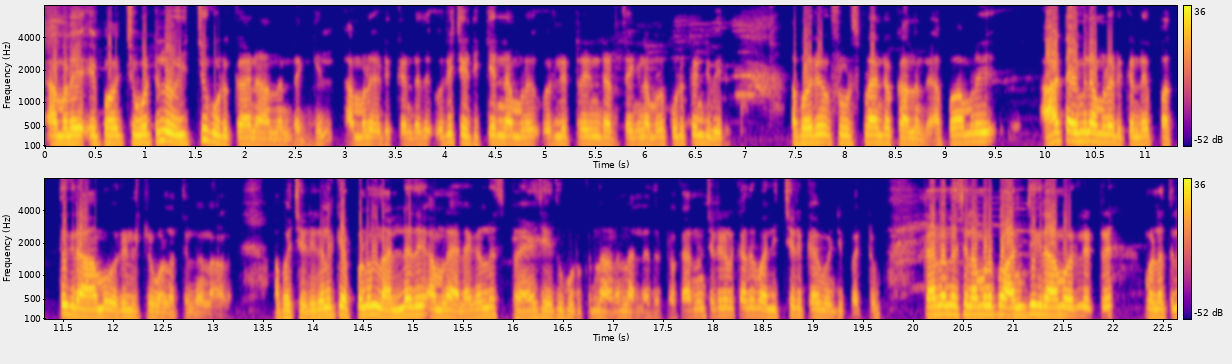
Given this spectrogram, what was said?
നമ്മൾ ഇപ്പോൾ ചുവട്ടിൽ ഒഴിച്ചു കൊടുക്കാനാണെന്നുണ്ടെങ്കിൽ നമ്മൾ എടുക്കേണ്ടത് ഒരു ചെടിക്ക് തന്നെ നമ്മൾ ഒരു ലിറ്ററിന്റെ അടുത്തെങ്കിലും നമ്മൾ കൊടുക്കേണ്ടി വരും. അപ്പോൾ ഒരു ഫ്രൂട്ട്സ് പ്ലാന്റ് ഒക്കെ ആണെന്നുണ്ട് അപ്പോൾ നമ്മൾ ആ ടൈമിൽ നമ്മൾ എടുക്കേണ്ടത് പത്ത് ഗ്രാം ഒരു ലിറ്റർ വെള്ളത്തിൽ നിന്നാണ്. അപ്പോൾ ചെടികൾക്ക് എപ്പോഴും നല്ലത് നമ്മൾ ഇലകളിൽ സ്പ്രേ ചെയ്ത് കൊടുക്കുന്നതാണ് നല്ലത് കേട്ടോ കാരണം ചെടികൾക്ക് അത് വലിച്ചെടുക്കാൻ വേണ്ടി പറ്റും. കാരണം എന്താ വെച്ചാൽ നമ്മളിപ്പോൾ അഞ്ച് ഗ്രാം ഒരു ലിറ്റർ വെള്ളത്തിൽ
